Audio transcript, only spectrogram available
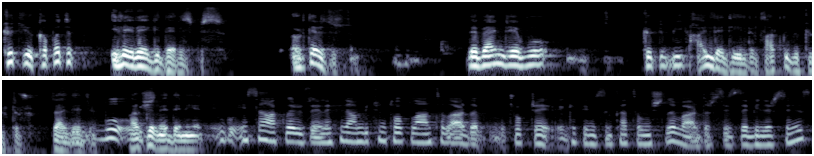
Kötüyü kapatıp ileriye gideriz biz. Örteriz üstünü. Ve bence bu kötü bir hal de değildir. Farklı bir kültür sadece. Bu Farklı işte- medeniyet. Bu insan hakları üzerine filan bütün toplantılarda çokça hepimizin katılmışlığı vardır siz de bilirsiniz.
